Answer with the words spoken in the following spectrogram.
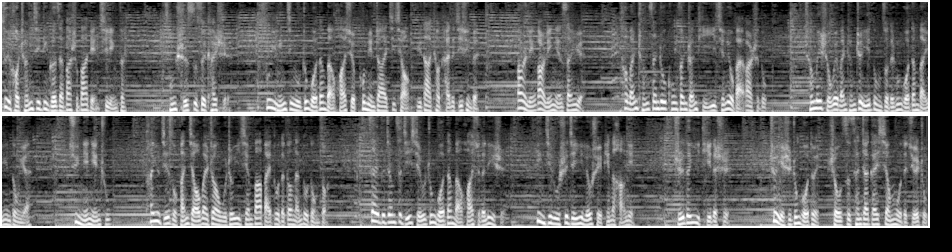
最好成绩定格在八十八点七零分。从十四岁开始，苏翊鸣进入中国单板滑雪坡面障碍技巧与大跳台的集训队。二零二零年三月，他完成三周空翻转体一千六百二十度。成为首位完成这一动作的中国单板运动员。去年年初，他又解锁反脚外转五周一千八百度的高难度动作，再度将自己写入中国单板滑雪的历史，并进入世界一流水平的行列。值得一提的是，这也是中国队首次参加该项目的角逐。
